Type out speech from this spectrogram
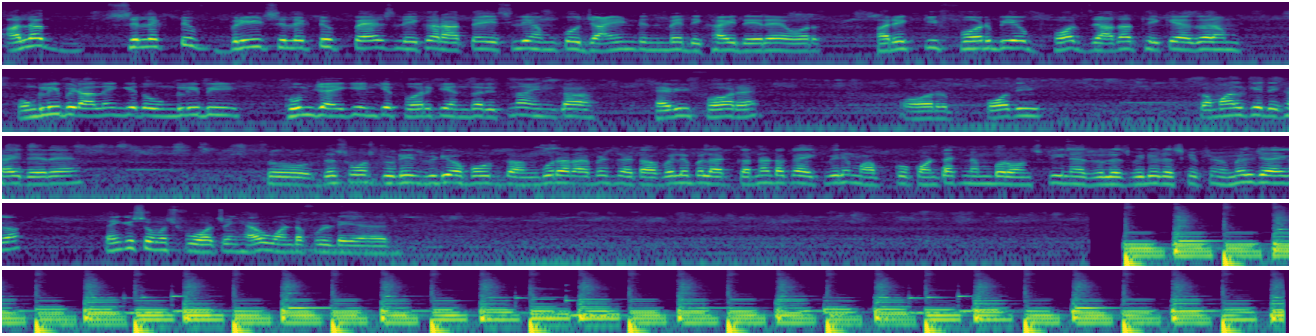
अलग सिलेक्टिव ब्रीड सिलेक्टिव पैर्स लेकर आते हैं, इसलिए हमको जाइंट इनमें दिखाई दे रहे हैं और हर एक की फर भी बहुत ज़्यादा थिक है अगर हम उंगली भी डालेंगे तो उंगली भी घूम जाएगी इनके फर के अंदर। इतना इनका हैवी फर है और बहुत ही कमाल के दिखाई दे रहे हैं। So this was today's video about the angora rabbit that available at Karnataka aquarium आपको contact number on screen as well as video description में मिल जाएगा. Thank you so much for watching have wonderful day ahead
